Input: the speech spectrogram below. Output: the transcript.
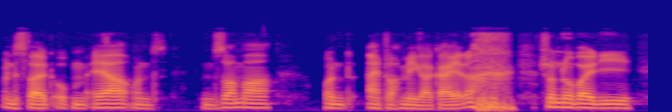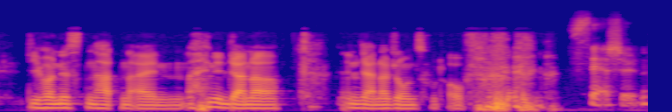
Und es war halt Open Air und im Sommer und einfach mega geil. Schon nur weil die, die Hornisten hatten einen, einen Indiana, Indiana Jones Hut auf. Sehr schön.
